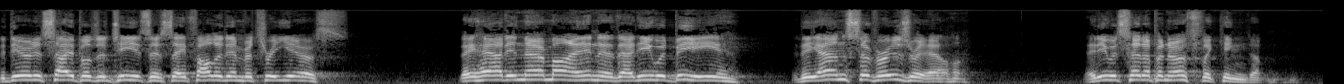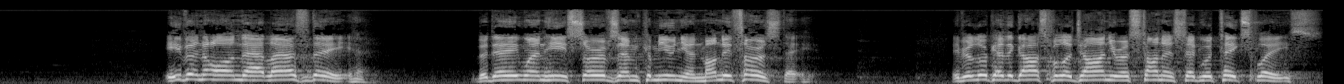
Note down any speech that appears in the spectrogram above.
The dear disciples of Jesus, they followed him for three years. They had in their mind that he would be the answer for Israel, that he would set up an earthly kingdom. Even on that last day, the day when he serves them communion, Maundy, Thursday. If you look at the Gospel of John, you're astonished at what takes place.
